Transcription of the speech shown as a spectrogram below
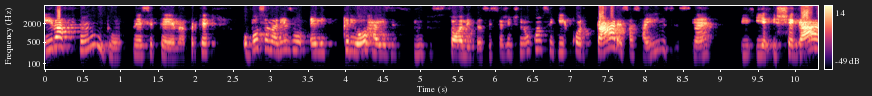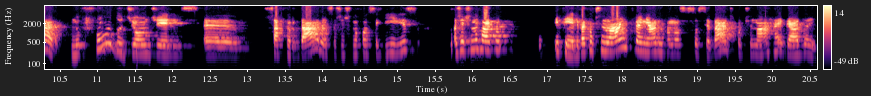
ir a fundo nesse tema, porque o bolsonarismo, ele criou raízes muito sólidas, e se a gente não conseguir cortar essas raízes, né, e, e, chegar no fundo de onde eles é, chafurdaram, se a gente não conseguir isso, a gente não vai. Enfim, ele vai continuar entranhado na nossa sociedade, continuar arraigado aí.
